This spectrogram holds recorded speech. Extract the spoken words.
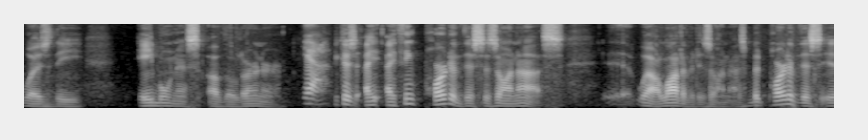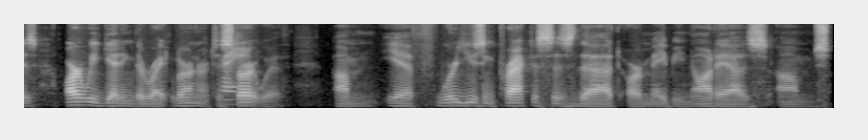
was the ableness of the learner. Yeah. Because I, I think part of this is on us. Well, a lot of it is on us, but part of this is are we getting the right learner to right. start with? Um, if we're using practices that are maybe not as um, st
